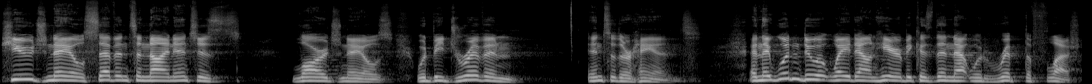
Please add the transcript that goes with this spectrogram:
Huge nails, seven to nine inches large nails, would be driven into their hands. And they wouldn't do it way down here because then that would rip the flesh.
